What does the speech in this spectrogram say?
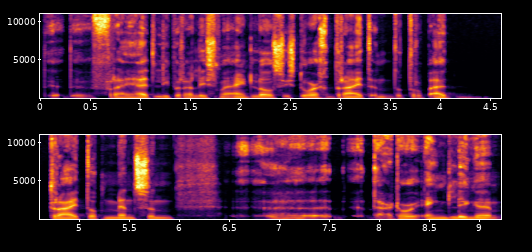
de, vrijheid, liberalisme eindeloos is doorgedraaid en dat erop uitdraait dat mensen eh, daardoor eenlingen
